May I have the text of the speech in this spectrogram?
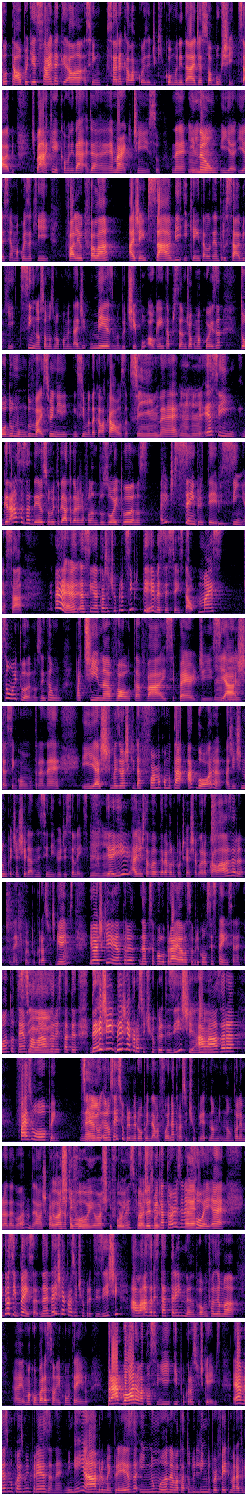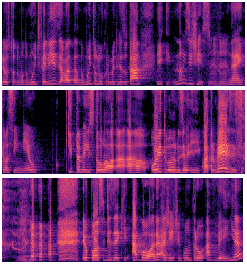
Total, porque sai daquela, assim, sai daquela coisa de que comunidade é só bullshit, sabe? Tipo, ah, que comunidade ah, é marketing isso, né? Uhum. E não, e, e assim, é uma coisa que falem o que falar, a gente sabe e quem tá lá dentro sabe que sim, nós somos uma comunidade mesmo, do tipo, alguém tá precisando de alguma coisa, todo mundo vai se unir em cima daquela causa. Sim. Né? Uhum. E assim, graças a Deus, sou muito grata agora já falando dos oito anos, a gente sempre teve, sim, essa é, assim, a CrossFit Rio sempre teve essa essência e tal, mas são oito anos, então patina, volta, vai, se perde, uhum. se acha, se encontra, né? E acho, mas eu acho que da forma como tá agora, a gente nunca tinha chegado nesse nível de excelência. Uhum. E aí, a gente estava gravando um podcast agora com a Lázara, né, que foi pro CrossFit Games, e eu acho que entra, né, o que você falou para ela sobre consistência, né? Quanto tempo Sim. a Lázara está tendo. Desde, desde que a CrossFit Rio Preto existe, uhum. a Lázara faz o Open. Né? Eu, não, eu, não, sei se o primeiro Open dela foi na CrossFit Rio Preto, não, não tô lembrada agora. Eu acho que, eu acho que foi, eu acho que foi. Talvez foi 2014, foi. né? É. Foi, é. Então, assim, pensa, né? Desde que a CrossFit Rio Preto existe, a Lázara está treinando. Vamos fazer uma, é, uma comparação aí com o treino. Para agora ela conseguir ir pro CrossFit Games. É a mesma coisa uma empresa, né? Ninguém abre uma empresa e em um ano ela tá tudo lindo, perfeito, maravilhoso, todo mundo muito feliz, ela dando muito lucro, muito resultado. E, e não existe isso, uhum. né? Então, assim, eu que também estou há oito anos e quatro meses, uhum. eu posso dizer que agora a gente encontrou a veia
